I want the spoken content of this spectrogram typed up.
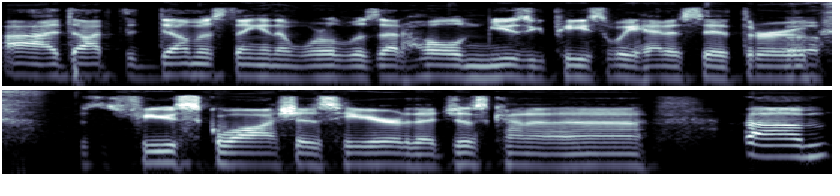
I thought the dumbest thing in the world was that whole music piece we had to sit through. Ugh. There's a few squashes here that just kind of. Uh, um,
